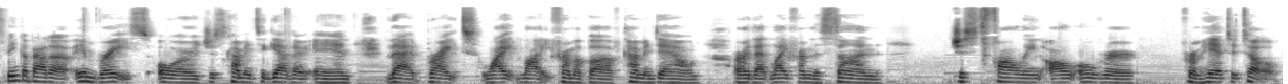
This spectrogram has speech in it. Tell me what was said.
think about a embrace or just coming together and that bright white light from above coming down or that light from the sun just falling all over from head to toe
